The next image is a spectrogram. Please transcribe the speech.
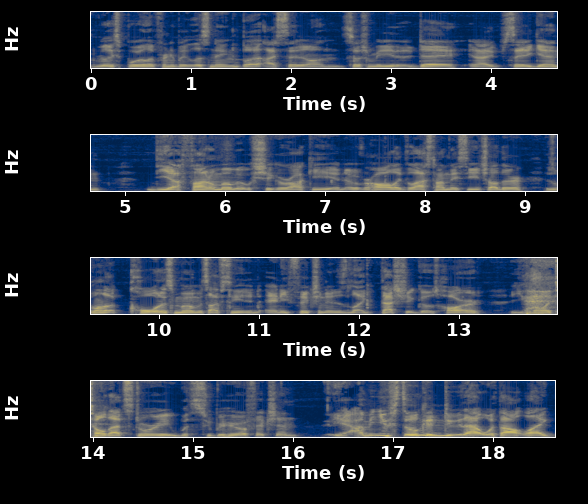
really spoil it for anybody listening, but I said it on social media the other day, and I say it again. The uh, final moment with Shigaraki and Overhaul, like the last time they see each other, is one of the coldest moments I've seen in any fiction. It is like that shit goes hard. You can only tell that story with superhero fiction. Yeah, I mean, you still could Mhm. do that without like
